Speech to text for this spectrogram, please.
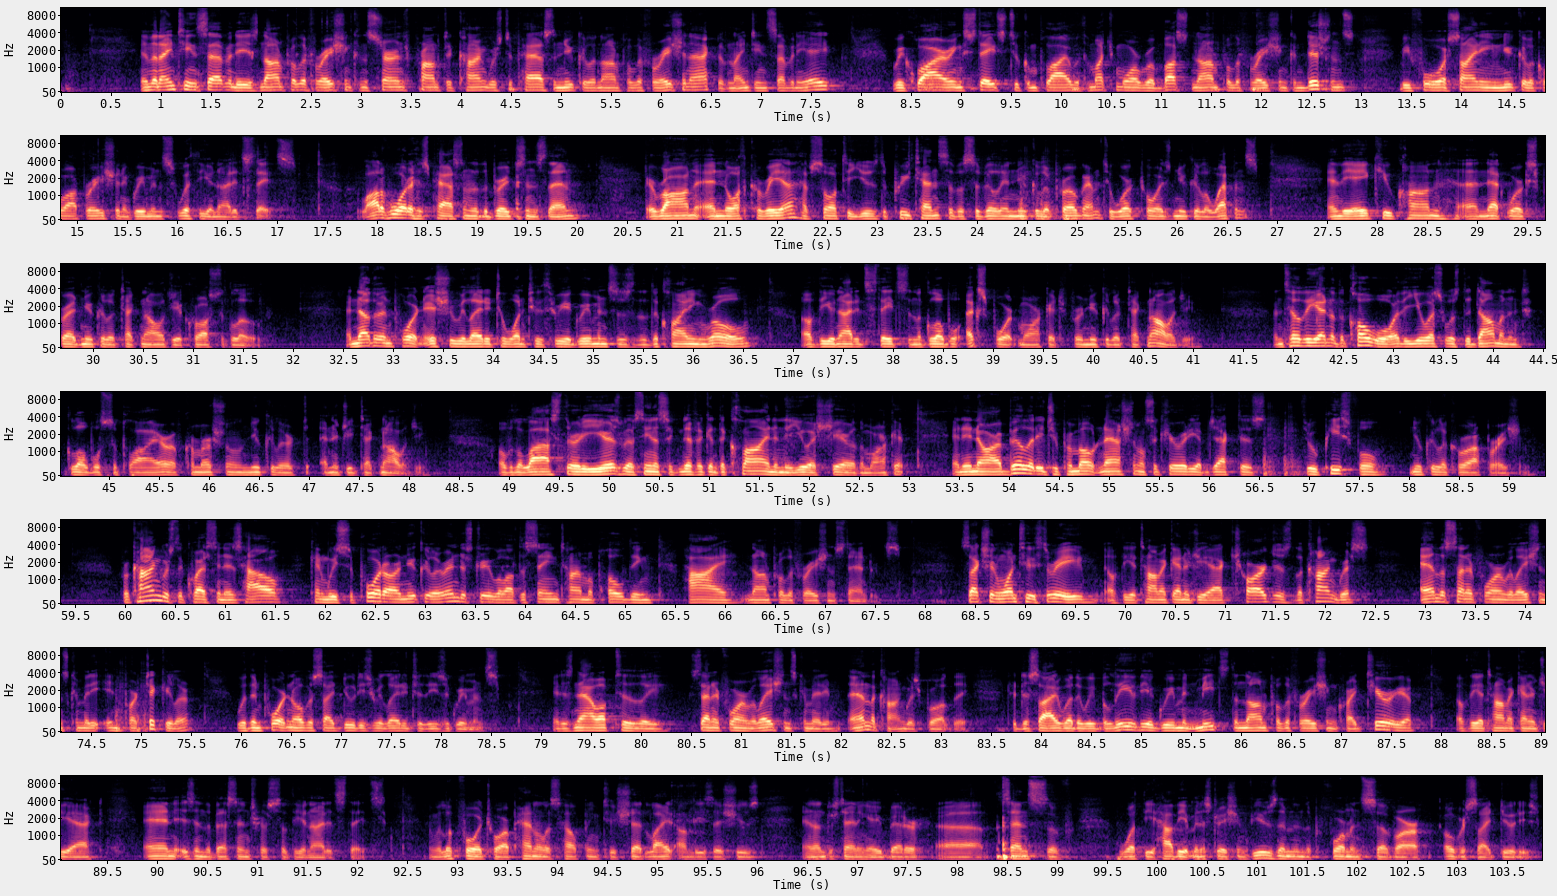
In the 1970s, nonproliferation concerns prompted Congress to pass the Nuclear Nonproliferation Act of 1978, requiring states to comply with much more robust nonproliferation conditions before signing nuclear cooperation agreements with the United States. A lot of water has passed under the bridge since then. Iran and North Korea have sought to use the pretense of a civilian nuclear program to work towards nuclear weapons and the A.Q. Khan uh, network spread nuclear technology across the globe. Another important issue related to 123 agreements is the declining role of the United States in the global export market for nuclear technology. Until the end of the Cold War, the U.S. was the dominant global supplier of commercial nuclear energy technology. Over the last 30 years, we have seen a significant decline in the U.S. share of the market, and in our ability to promote national security objectives through peaceful nuclear cooperation. For Congress, the question is how can we support our nuclear industry while at the same time upholding high nonproliferation standards? Section 123 of the Atomic Energy Act charges the Congress and the Senate Foreign Relations Committee in particular with important oversight duties related to these agreements. It is now up to the Senate Foreign Relations Committee and the Congress broadly to decide whether we believe the agreement meets the nonproliferation criteria of the Atomic Energy Act and is in the best interests of the United States. And we look forward to our panelists helping to shed light on these issues and understanding a better uh, sense of what the, how the administration views them and the performance of our oversight duties.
